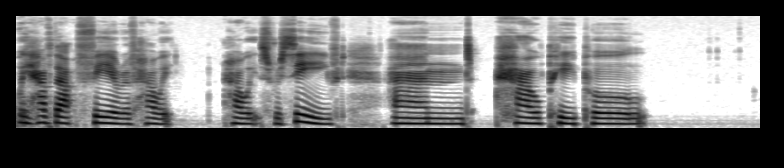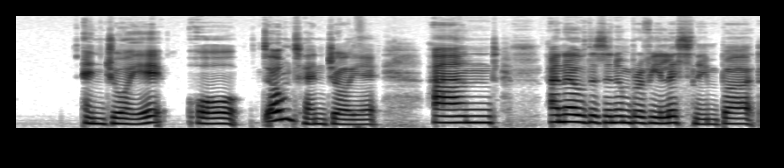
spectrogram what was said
we have that fear of how it how it's received and how people enjoy it or don't enjoy it. And I know there's a number of you listening, but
